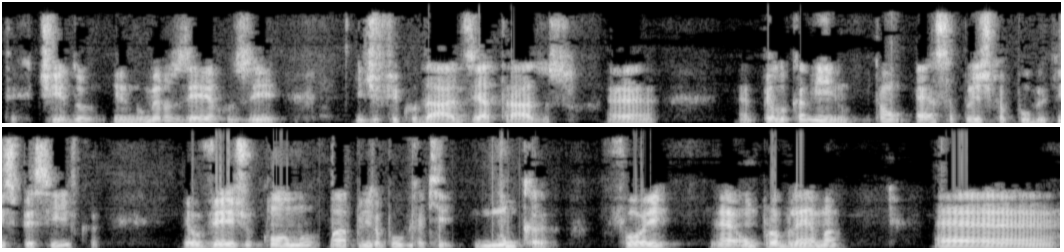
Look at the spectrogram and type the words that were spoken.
ter tido inúmeros erros e, e dificuldades e atrasos é, é, pelo caminho. Então, essa política pública específica, eu vejo como uma política pública que nunca foi é, um problema é,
